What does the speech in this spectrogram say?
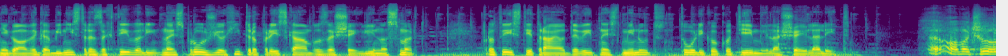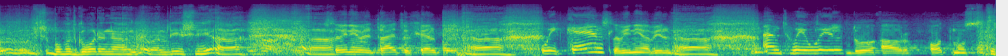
njegovega ministra zahtevali naj sprožijo hitro preiskavo za Šejlino smrt. Protest je trajal 19 minut, toliko kot je imela Šejla let. Oba, če bom odgovoril na angliški. Slovenija bo poskušala pomagati. Slovenija bo naredila naš utmost, da bo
